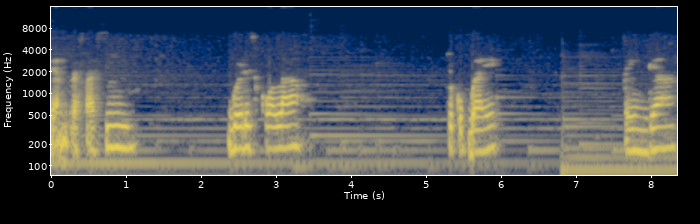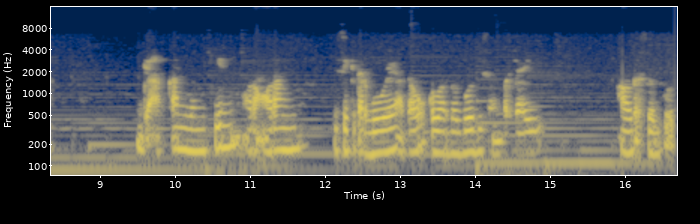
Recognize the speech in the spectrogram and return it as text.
Dan prestasi gue di sekolah cukup baik sehingga gak akan mungkin orang-orang di sekitar gue atau keluarga gue bisa mempercayai hal tersebut.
